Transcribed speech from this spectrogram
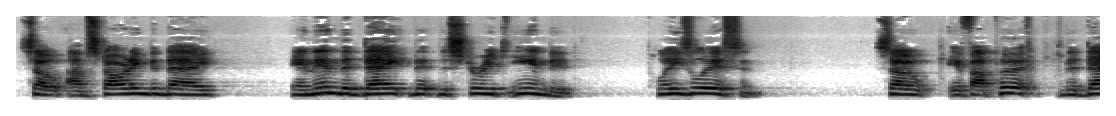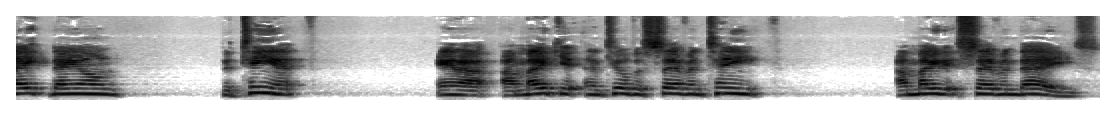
So I'm starting today. And then the date that the streak ended. Please listen. So if I put the date down the 10th and I, I make it until the 17th, I made it seven days.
